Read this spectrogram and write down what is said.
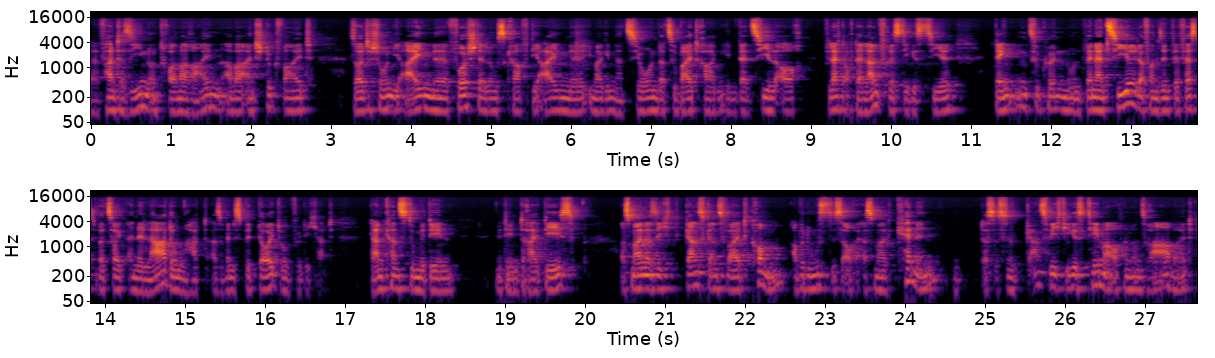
äh, Fantasien und Träumereien, aber ein Stück weit sollte schon die eigene Vorstellungskraft, die eigene Imagination dazu beitragen, eben dein Ziel auch, vielleicht auch dein langfristiges Ziel, denken zu können. Und wenn ein Ziel, davon sind wir fest überzeugt, eine Ladung hat, also wenn es Bedeutung für dich hat, dann kannst du mit den, mit den drei Ds aus meiner Sicht ganz, ganz weit kommen. Aber du musst es auch erstmal kennen. Das ist ein ganz wichtiges Thema auch in unserer Arbeit.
